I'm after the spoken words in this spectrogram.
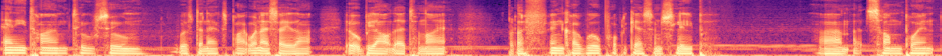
anytime too soon with the next part. When I say that it will be out there tonight but I think I will probably get some sleep um, at some point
